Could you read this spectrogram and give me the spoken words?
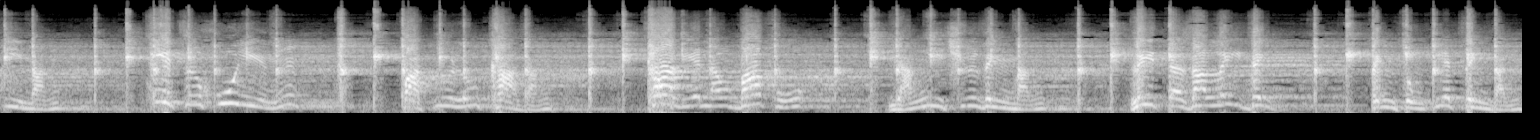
地门，一阵呼应，把鼓楼卡上，他连闹把火，让一群人们。累得上累人，中也等人，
